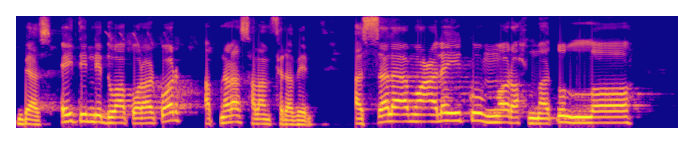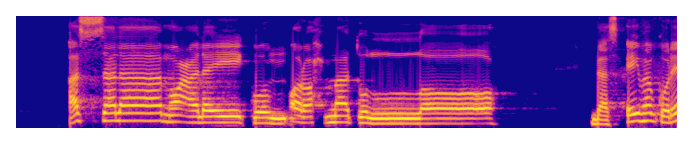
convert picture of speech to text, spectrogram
ব্যাস, এই তিনটি দোয়া পড়ার পর আপনারা সালাম ফেরাবেন। আসসালাম আলাইকুম রহমতুল্লাহ। আসসালাম আলাইকুম রহমতুল্লাহ। ব্যাস, এইভাবে করে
